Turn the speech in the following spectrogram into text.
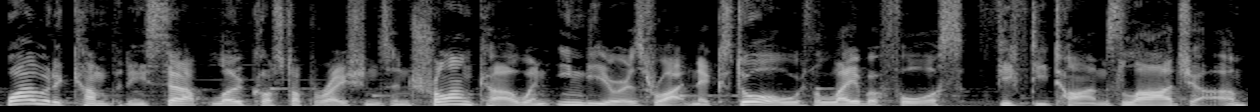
Why would a company set up low cost operations in Sri Lanka when India is right next door with a labour force 50 times larger?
